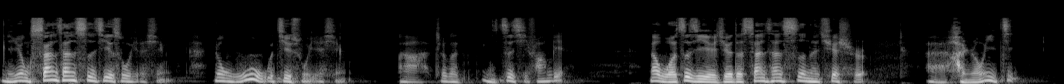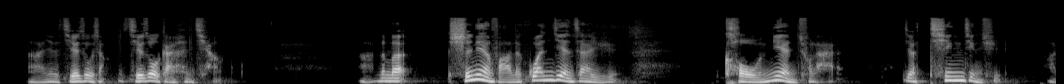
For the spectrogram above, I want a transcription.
你用三三四计数也行，用五五计数也行啊，这个你自己方便。那我自己也觉得三三四呢确实，哎，很容易记啊，因为节奏上节奏感很强啊。那么十念法的关键在于口念出来要听进去啊，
